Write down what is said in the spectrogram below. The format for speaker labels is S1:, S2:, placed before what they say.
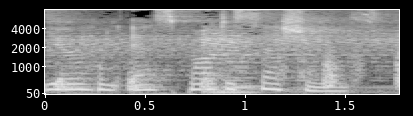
S1: This is Johan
